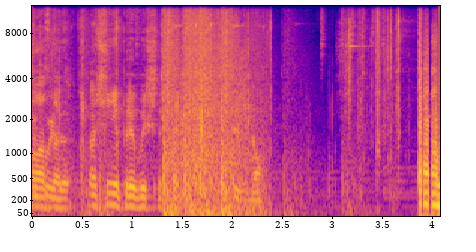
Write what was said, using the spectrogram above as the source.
Ладно, очень непривычно, кстати. А.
